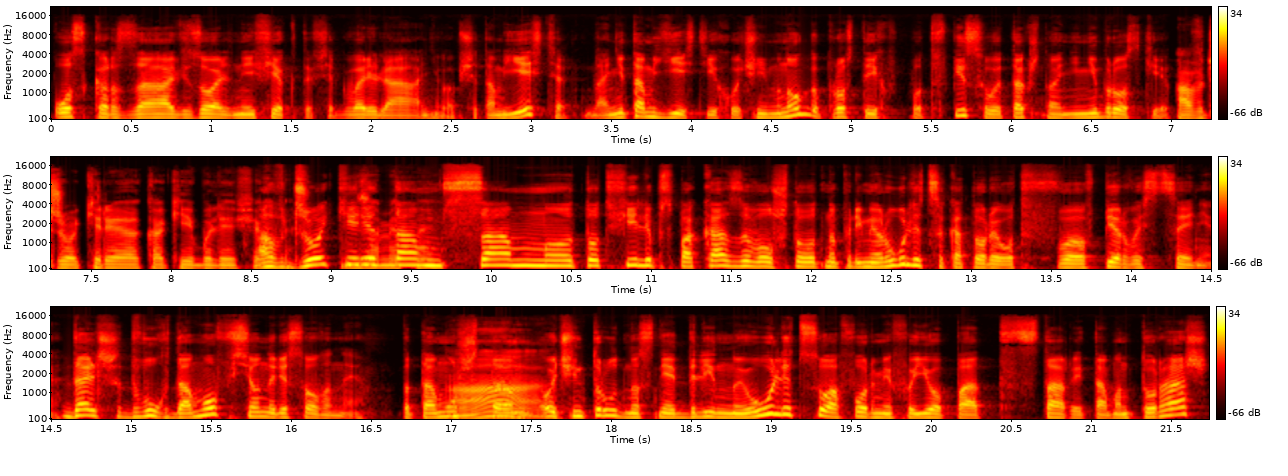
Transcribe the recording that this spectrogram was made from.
Оскар за визуальные эффекты. Все говорили, а они вообще там есть? Они там есть, их очень много, просто их вот вписывают так, что они не броские. А в Джокере какие были эффекты? А в Джокере Незаметные? там сам э, тот Филлипс показывал, что вот, например, улица, которая вот в, в первой сцене, дальше двух домов все нарисованное потому А-а-а. что очень трудно снять длинную улицу, оформив ее под старый там антураж.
